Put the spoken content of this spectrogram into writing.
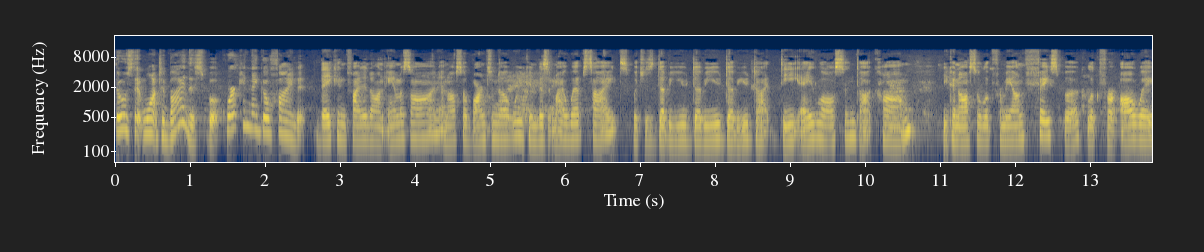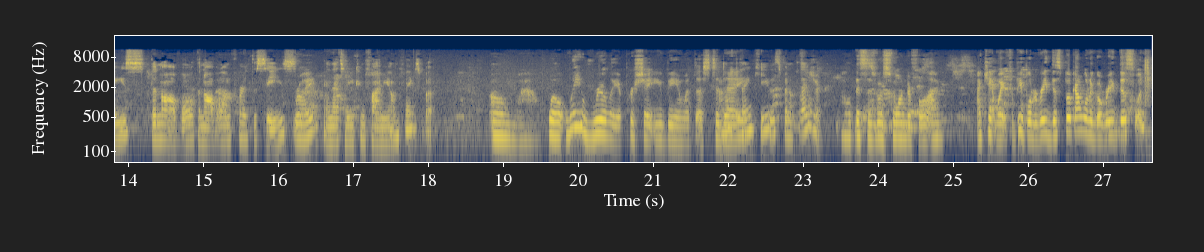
Those that want to buy this book, where can they go find it? They can find it on Amazon and also Barnes & Noble. You can visit my website, which is www.dalawson.com. You can also look for me on Facebook. Look for Always the Novel, the novel in parentheses. Right. And that's how you can find me on Facebook. Oh wow! Well, we really appreciate you being with us Oh, today. thank you. It's been a pleasure. Oh, this is was wonderful. I I can't wait for people to read this book. I want to go read this one.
